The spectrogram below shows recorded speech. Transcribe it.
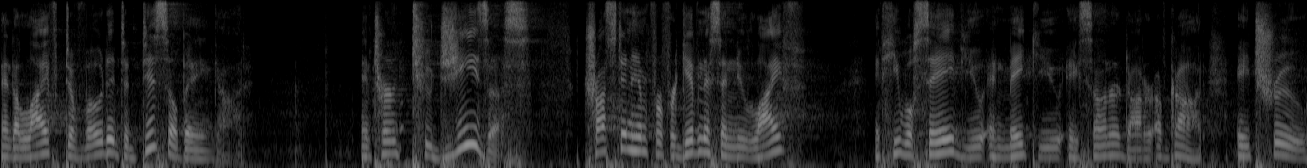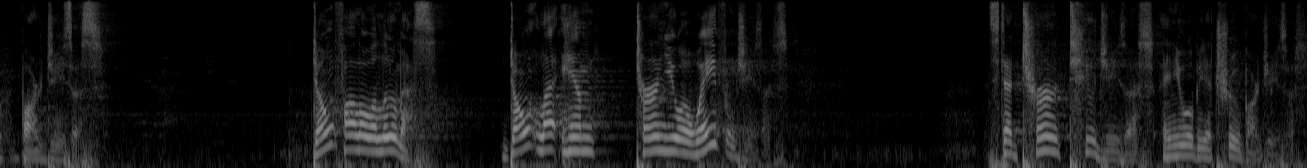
and a life devoted to disobeying God. And turn to Jesus. Trust in Him for forgiveness and new life, and He will save you and make you a son or daughter of God, a true Bar Jesus. Don't follow a. Don't let him turn you away from Jesus. Instead, turn to Jesus, and you will be a true Bar Jesus.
